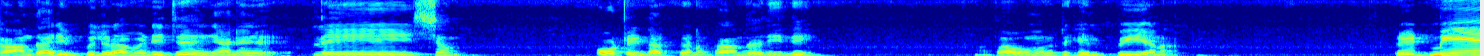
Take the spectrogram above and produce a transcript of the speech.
കാന്താരി ഉപ്പിലിടാൻ വേണ്ടിയിട്ട് ഞാൻ ലേശം ഫോട്ടോ ഉണ്ടാക്കുകയാണ് കാന്താരിയിൽ അപ്പോൾ അവൻ വന്നിട്ട് ഹെൽപ്പ് ചെയ്യണം. റെഡ്മിയേ?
